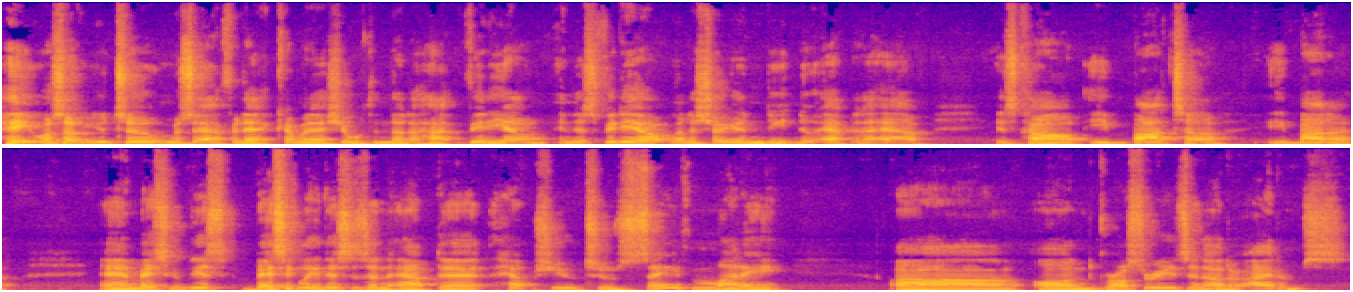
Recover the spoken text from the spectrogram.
Hey, what's up YouTube? Mr. App for that coming at you with another hot video. In this video, I'm going to show you a neat new app that I have. It's called Ibotta. Ibotta. And basically this basically this is an app that helps you to save money uh, on groceries and other items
